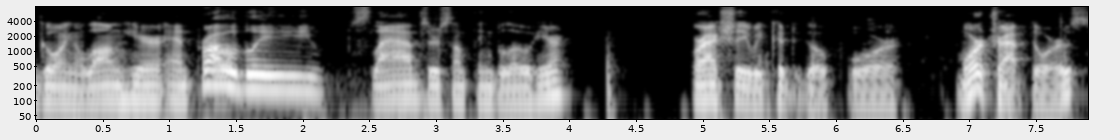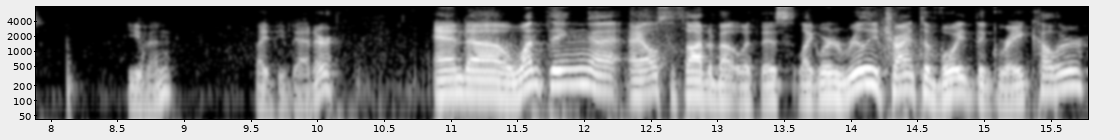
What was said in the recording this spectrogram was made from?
going along here. And probably slabs or something below here. Or actually, we could go for more trapdoors, even. Might be better. And uh, one thing I also thought about with this, like we're really trying to avoid the gray color.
